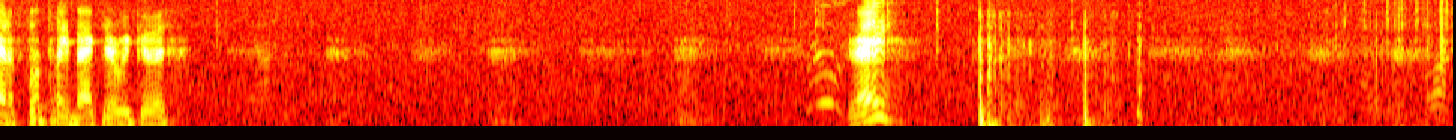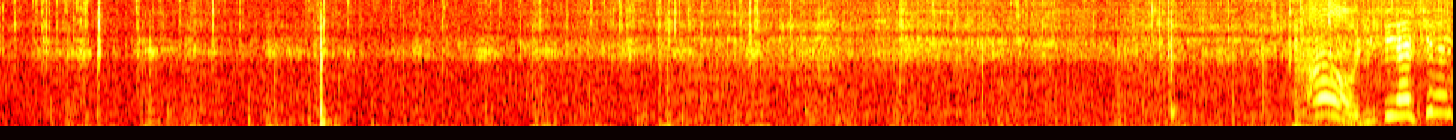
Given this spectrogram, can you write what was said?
Had a foot plate back there, we could. You ready? Oh, did you see that shit?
